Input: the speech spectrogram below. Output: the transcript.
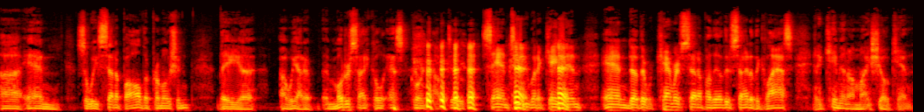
Uh, and so we set up all the promotion. They uh, uh, we had a, a motorcycle escort out to Santee when it came in, and uh, there were cameras set up on the other side of the glass, and it came in on my show, Ken.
